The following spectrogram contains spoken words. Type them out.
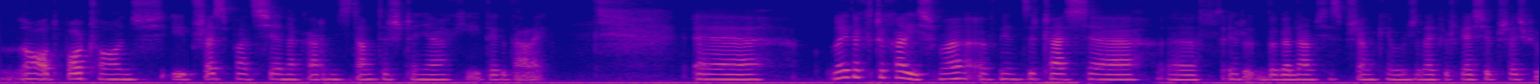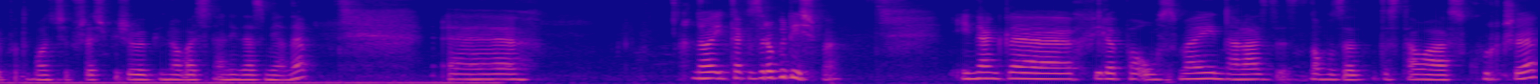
no, odpocząć i przespać się, nakarmić tamte szczeniaki i tak dalej. No i tak czekaliśmy. W międzyczasie e, dogadałam się z Przemkiem, że najpierw ja się prześpię, potem on się prześpi, żeby pilnować Nali na zmianę. E, no i tak zrobiliśmy. I nagle chwilę po ósmej Nala znowu dostała skurczy.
